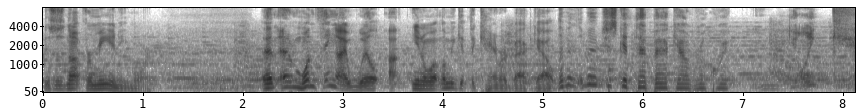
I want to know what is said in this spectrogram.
This is not for me anymore. And, and one thing I will, uh, you know what, let me get the camera back out. Let me, let me just get that back out real quick. Yoink.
